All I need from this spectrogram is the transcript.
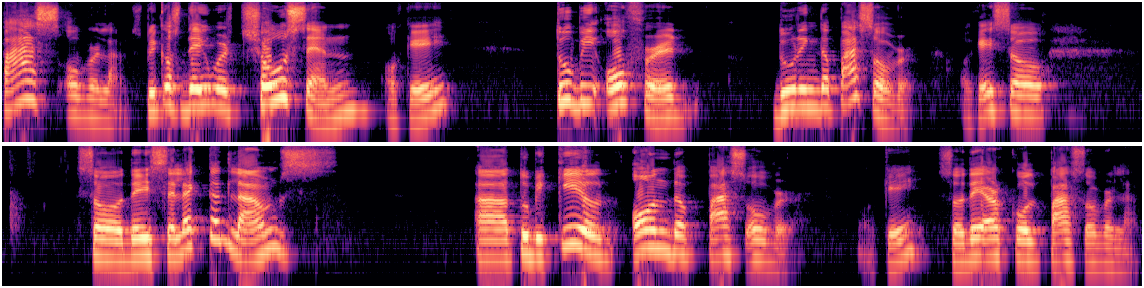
Passover lambs because they were chosen, okay, to be offered during the Passover. Okay, so so they selected lambs uh, to be killed on the Passover. Okay, so they are called Passover lamb.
